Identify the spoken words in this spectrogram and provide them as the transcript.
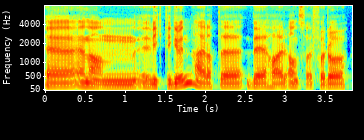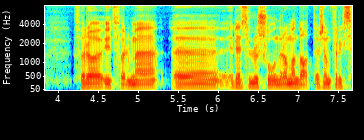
Eh, en annen viktig grunn er at det har ansvar for å, for å utforme resolusjoner og mandater som f.eks.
